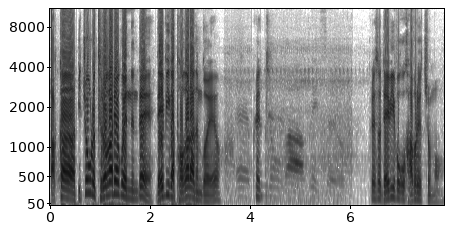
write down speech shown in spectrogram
아까 이쪽으로 들어가려고 했는데 내비가 더 가라는 거예요. 네, 그래. 그런 경우가 꽤 있어요. 그래서 내비 보고 가버렸죠 뭐.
